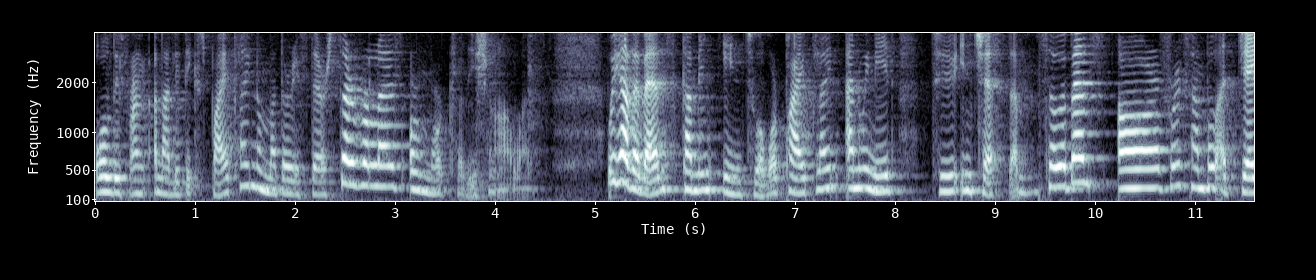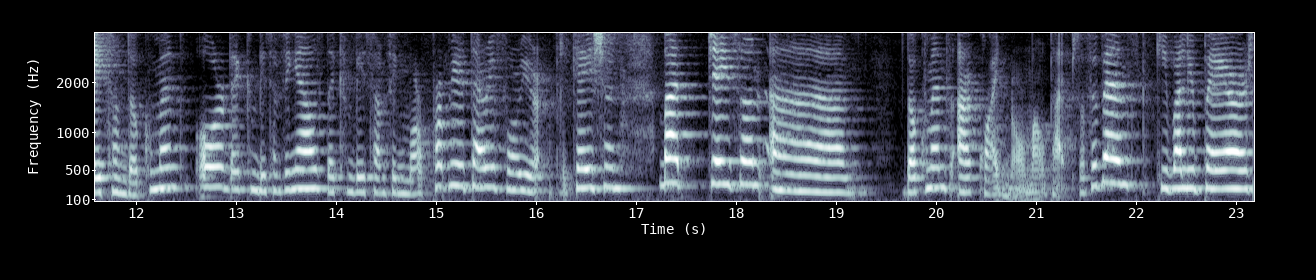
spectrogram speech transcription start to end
all different analytics pipeline, no matter if they're serverless or more traditional ones. We have events coming into our pipeline and we need to ingest them. So events are, for example, a JSON document, or they can be something else. They can be something more proprietary for your application. But JSON uh, Documents are quite normal types of events, key value pairs,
